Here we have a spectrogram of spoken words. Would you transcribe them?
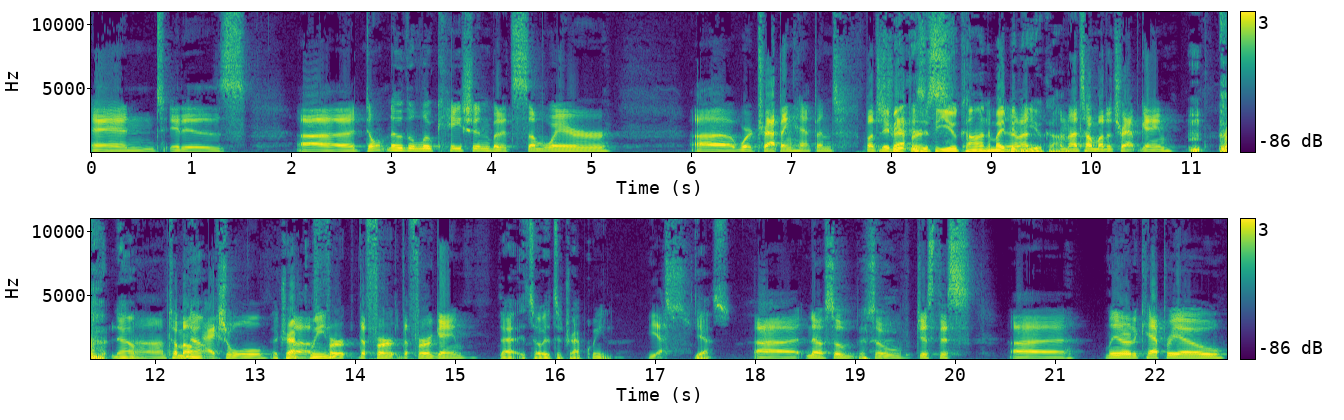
and it is uh, don't know the location, but it's somewhere uh, where trapping happened. bunch of trappers. is it the Yukon? It might be I'm the Yukon. I'm not talking about a trap game. no, Uh, I'm talking about no. actual A trap uh, queen? Fur, the fur the fur game. That so it's a trap queen. Yes. Yes. Uh, no, so so just this uh, Leonardo DiCaprio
